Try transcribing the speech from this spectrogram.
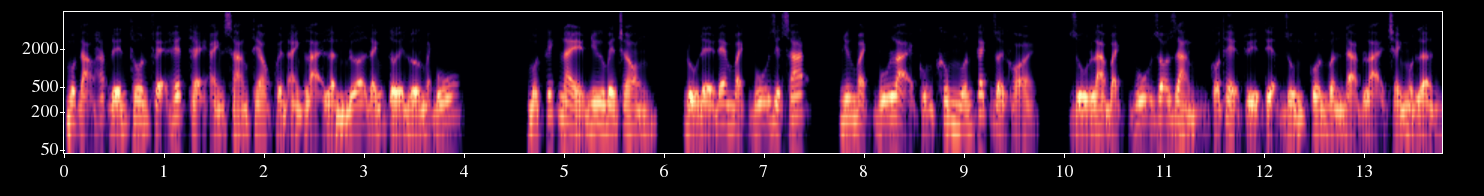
một đạo hắc đến thôn phệ hết thể ánh sáng theo quyền ảnh lại lần nữa đánh tới hướng Bạch Vũ. Một kích này như bên trong, đủ để đem Bạch Vũ diệt sát, nhưng Bạch Vũ lại cũng không muốn tách rời khỏi, dù là Bạch Vũ rõ ràng có thể tùy tiện dùng côn vân đạp lại tránh một lần.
